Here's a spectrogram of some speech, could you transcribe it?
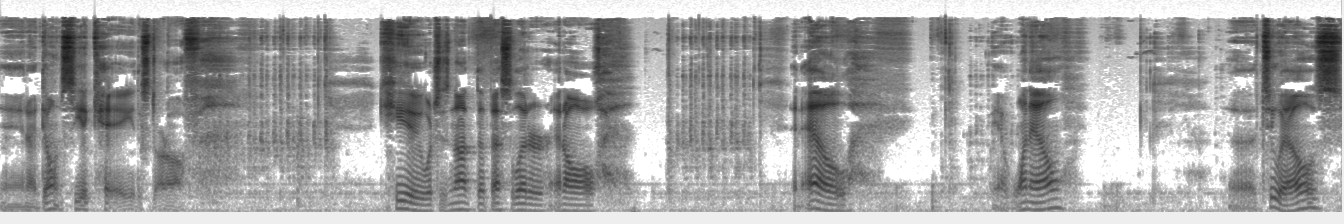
And I don't see a K to start off. Q, which is not the best letter at all. An L. We have one L, uh, two L's,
